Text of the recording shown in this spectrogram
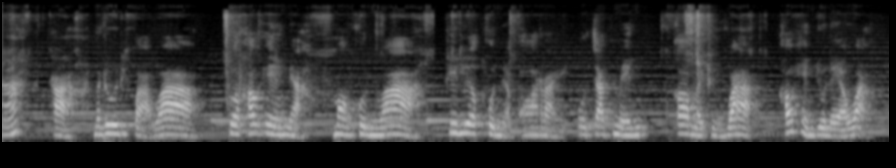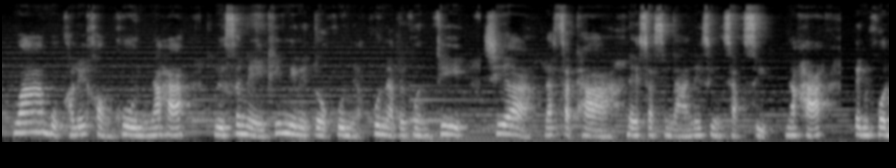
นะค่ะ มาดูดีกว่าว่าตัวเขาเองเนี่ยมองคุณว่าที่เลือกคุณเนี่ยเพราะอะไรโอจัดเมนต์ก็หมายถึงว่าเขาเห็นอยู่แล้วอะ ว่าบุคลิกของคุณนะคะ หรือเสน่ห์ที่มีในตัวคุณเนี่ยคุณเป็นคนที่เชื่อและศรัทธาในศาสนาในสิ่งศักดิ์สิทธิ์นะคะ เป็นคน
